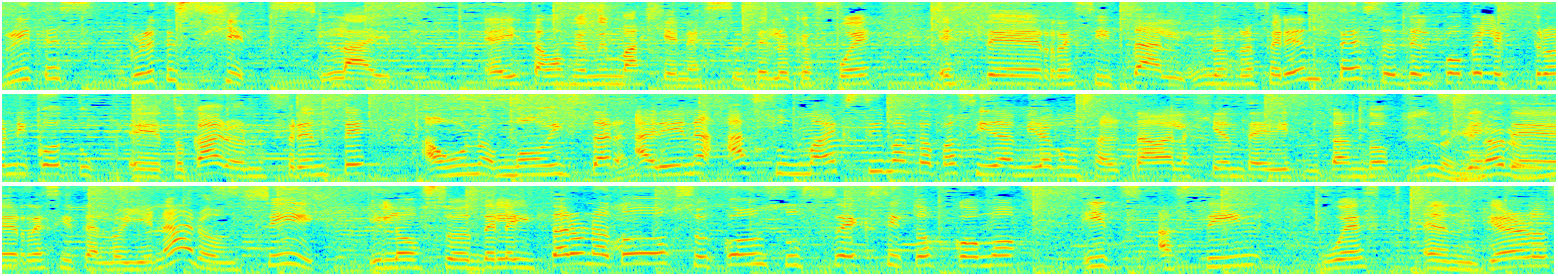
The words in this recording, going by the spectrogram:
Greatest, Greatest Hits Live. Ahí estamos viendo imágenes de lo que fue este recital. Los referentes del pop electrónico eh, tocaron frente a un Movistar Arena a su máxima capacidad. Mira cómo saltaba la gente ahí disfrutando de este recital. Lo llenaron, sí. Y los deleitaron a todos con sus éxitos como It's a Sin, West End Girls,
